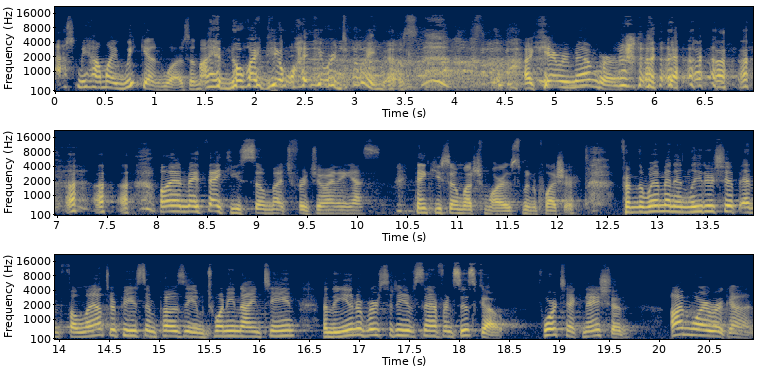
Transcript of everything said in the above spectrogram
ask me how my weekend was, and I had no idea why they were doing this. I can't remember. well, Ann Mei, thank you so much for joining us. Thank you so much, Moira. It's been a pleasure. From the Women in Leadership and Philanthropy Symposium 2019 and the University of San Francisco, for Tech Nation, I'm Moira Gunn.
